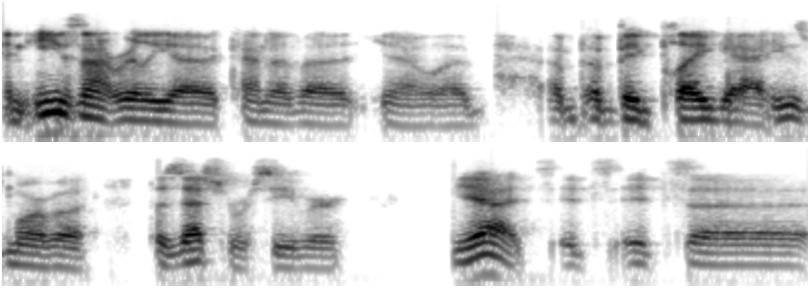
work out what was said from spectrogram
and he's not really a kind of a you know a, a, a big play guy. He was more of a possession receiver. Yeah, it's it's it's uh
